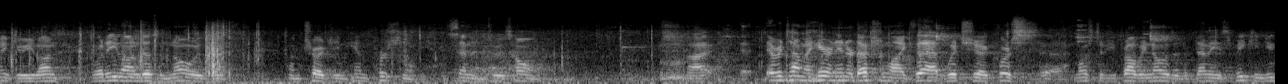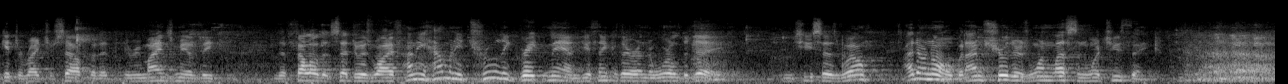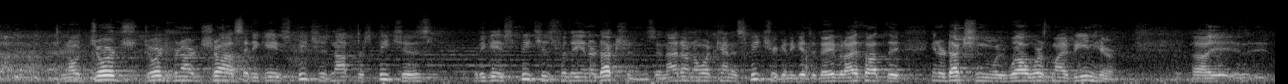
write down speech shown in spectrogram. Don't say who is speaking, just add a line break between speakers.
Thank you, Elon. What Elon doesn't know is that I'm charging him personally, sending to his home. Uh, every time I hear an introduction like that, which uh, of course uh, most of you probably know that have done any speaking, you get to write yourself, but it, it reminds me of the, the fellow that said to his wife, Honey, how many truly great men do you think there are in the world today? And she says, Well, I don't know, but I'm sure there's one less than what you think. Know, George, George Bernard Shaw said he gave speeches not for speeches, but he gave speeches for the introductions. And I don't know what kind of speech you're going to get today, but I thought the introduction was well worth my being here. Uh,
